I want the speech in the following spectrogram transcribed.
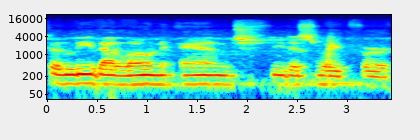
to leave that alone and you just wait for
